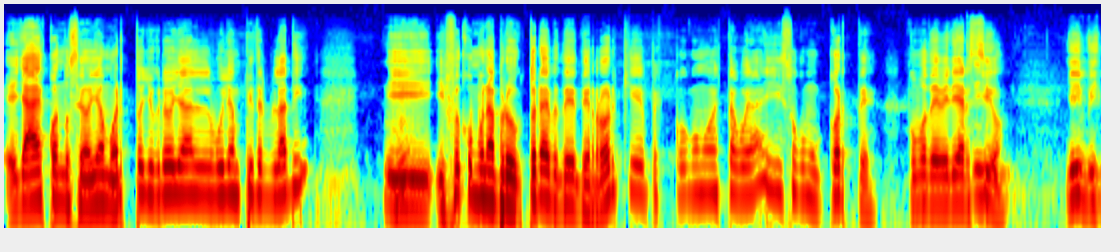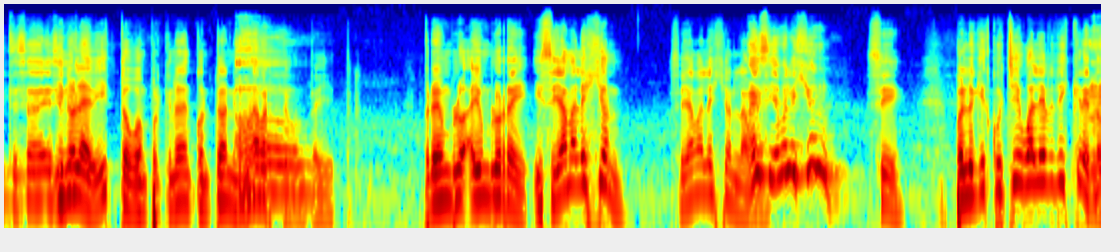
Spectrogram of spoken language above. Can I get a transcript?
eh, ya es cuando se había muerto, yo creo, ya el William Peter Blatty. Y, y fue como una productora de, de terror que pescó como esta weá y hizo como un corte, como debería haber Y- sido. ¿Y ahí viste esa Y no la he visto, weón, porque no la he encontrado en ninguna Oh. parte, weón, Tallito. Pero hay un, Blu- hay un Blu-ray. Y se llama Legión. Se llama Legión la Ay, weá. se llama Legión. Sí. Por lo que escuché, igual es discreto,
